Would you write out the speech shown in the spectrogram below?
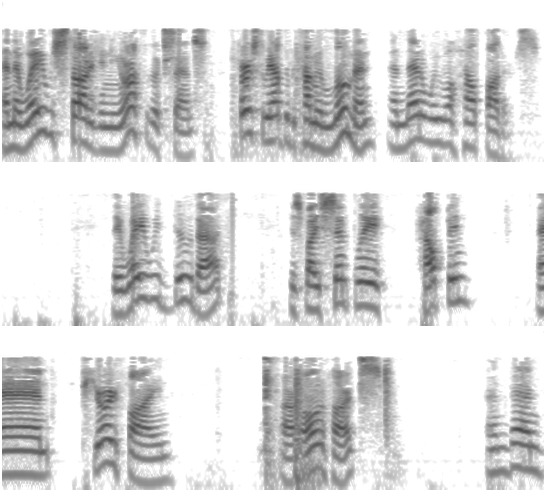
and the way we started in the Orthodox sense, first we have to become illumined, and then we will help others. The way we do that is by simply helping and purifying our own hearts, and then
